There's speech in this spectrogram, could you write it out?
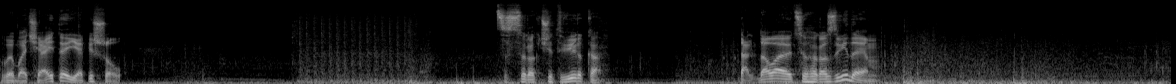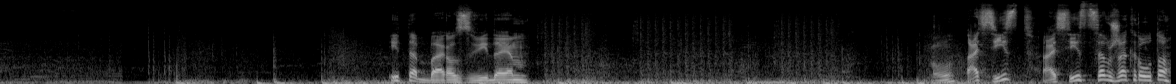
Вибачайте, я пішов. Це 44-ка. Так, давай цього розвідаємо. І тебе розвідаємо. Ну, асіст. Асіст це вже круто.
